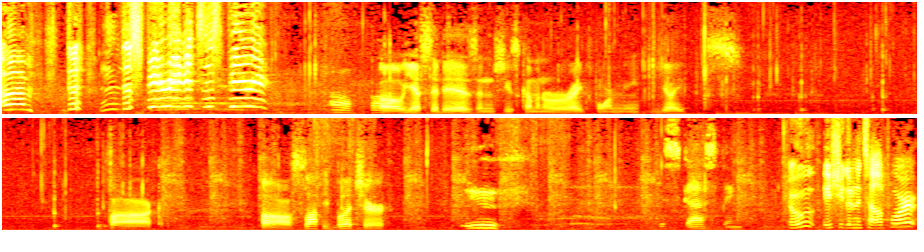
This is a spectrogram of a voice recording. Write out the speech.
um, the the spirit. It's the spirit. Oh fuck. Oh, yes, it is, and she's coming right for me. Yikes. Fuck. Oh, sloppy butcher. Oof. Disgusting. Oh, is she gonna teleport?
